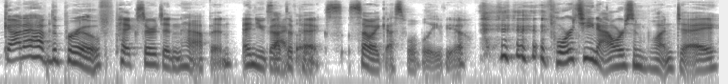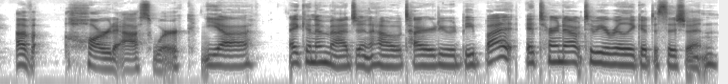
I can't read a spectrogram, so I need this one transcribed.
Gotta have the proof. Pics or didn't happen, and you got Exactly. the pics. So I guess we'll believe you. 14 hours in one day of hard ass work. Yeah. I can imagine how tired you would be, but it turned out to be a really good decision.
